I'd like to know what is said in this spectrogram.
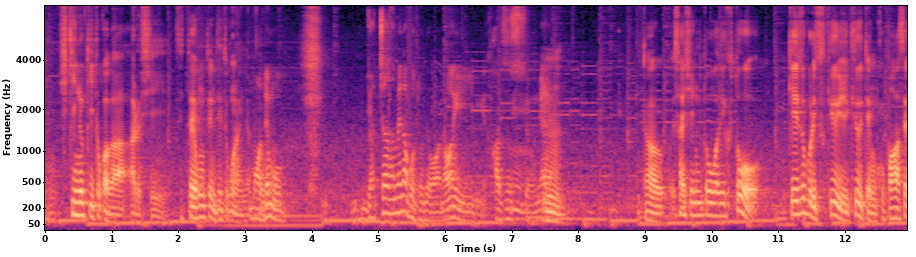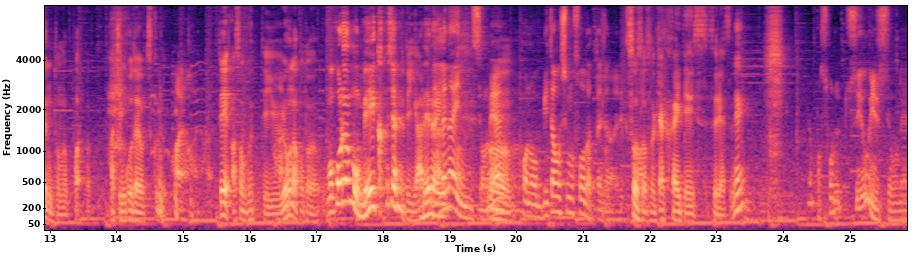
引き抜きとかがあるし絶対表に出てこないんだけど。まあでもやっちゃダメなことではないはずですよね、うん、だから最新の動画でいくと継続率99.5%のパパチンコ台を作る。はいはいはい。で遊ぶっていうようなこと、まあ、これはもうメーカーじゃないとやれない。やれないんですよね、うん。このビタ押しもそうだったじゃないですか。そうそうそう。逆回転するやつね。やっぱそれ強いですよね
